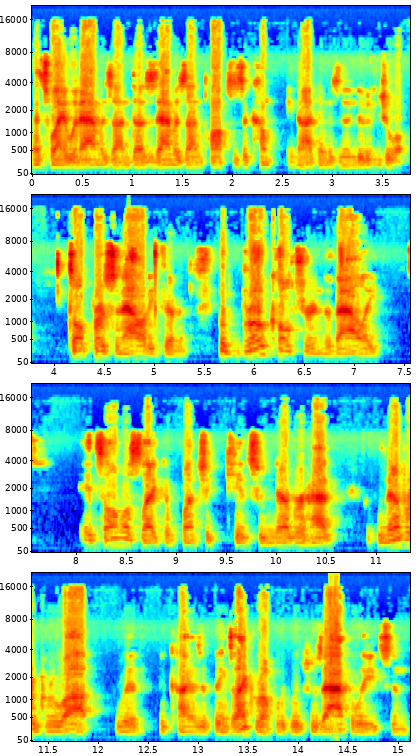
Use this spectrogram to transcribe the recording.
that's why what Amazon does is Amazon talks as a company, not him as an individual. It's all personality driven. But bro culture in the valley, it's almost like a bunch of kids who never had never grew up with the kinds of things I grew up with, which was athletes, and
